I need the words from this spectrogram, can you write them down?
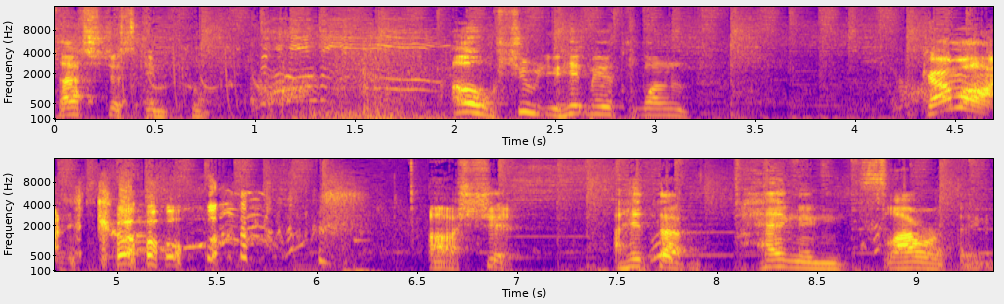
That's just impoop. Oh shoot! You hit me with one. Come on, go! Ah shit! I hit that hanging flower thing.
